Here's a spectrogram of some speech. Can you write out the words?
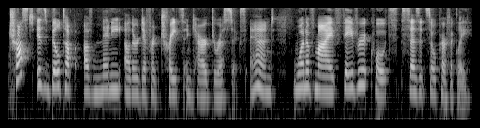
Trust is built up of many other different traits and characteristics. And one of my favorite quotes says it so perfectly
